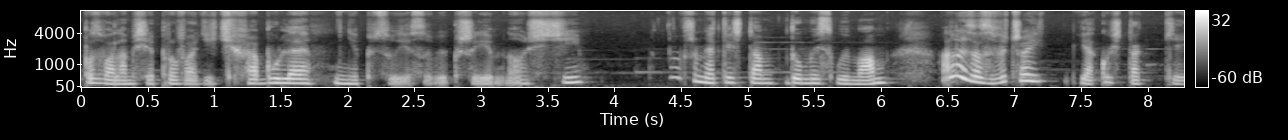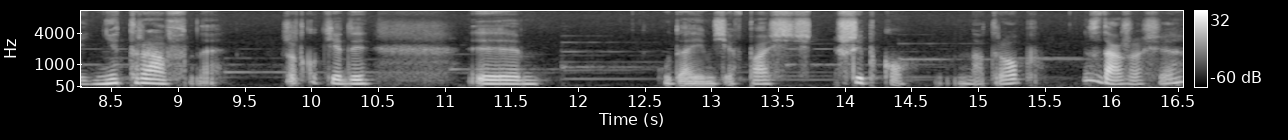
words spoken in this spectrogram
Pozwalam się prowadzić fabule, nie psuję sobie przyjemności. Owszem, jakieś tam domysły mam, ale zazwyczaj jakoś takie nietrafne. Rzadko kiedy udaje mi się wpaść szybko na trop. Zdarza się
